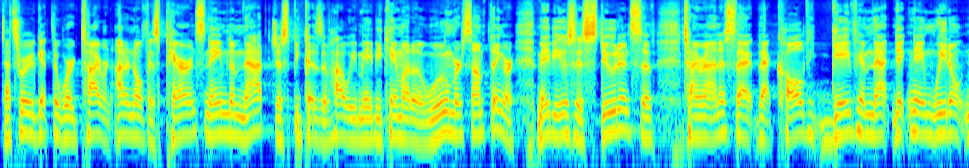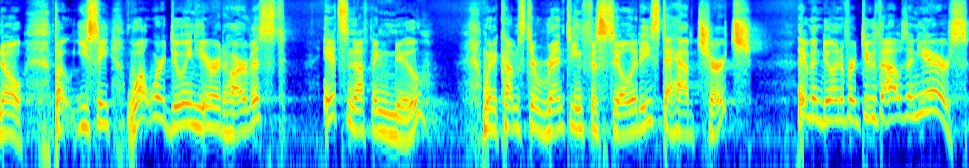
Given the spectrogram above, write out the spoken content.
That's where you get the word tyrant. I don't know if his parents named him that just because of how he maybe came out of the womb or something, or maybe it was his students of Tyrannus that, that called, gave him that nickname. We don't know. But you see, what we're doing here at Harvest, it's nothing new. When it comes to renting facilities to have church, they've been doing it for 2,000 years.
